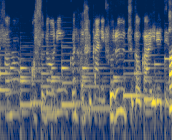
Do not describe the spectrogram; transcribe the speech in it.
あそのお酢ドリンクの中にフルーツとか入れてあ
